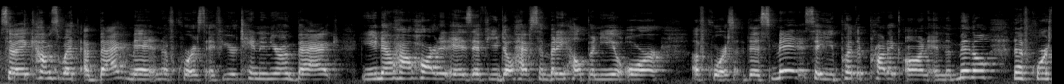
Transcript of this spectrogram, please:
So it comes with a bag mitt and of course if you're tanning your own bag, you know how hard it is if you don't have somebody helping you or of course this mitt so you put the product on in the middle Then of course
